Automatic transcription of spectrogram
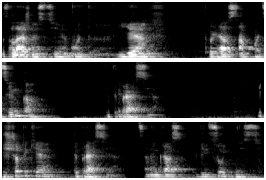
залежності. От є твоя самооцінка і депресія. І що таке депресія? Це якраз відсутність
